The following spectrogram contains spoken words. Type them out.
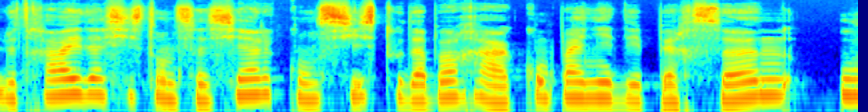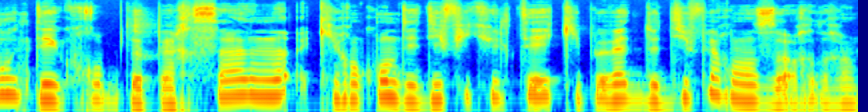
Le travail d'assistante sociale consiste tout d'abord à accompagner des personnes ou des groupes de personnes qui rencontrent des difficultés qui peuvent être de différents ordres.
